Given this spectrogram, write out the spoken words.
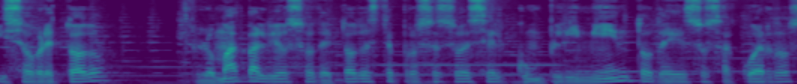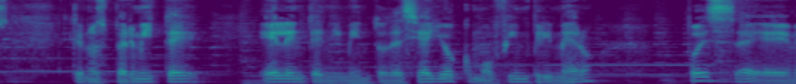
Y sobre todo, lo más valioso de todo este proceso es el cumplimiento de esos acuerdos que nos permite el entendimiento. Decía yo como fin primero, pues eh,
